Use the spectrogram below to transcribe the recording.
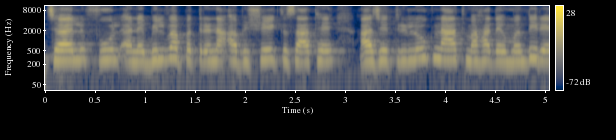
જલ, ફૂલ અને બિલ્વપત્રના અભિષેક સાથે આજે ત્રિલોકનાથ મહાદેવ મંદિરે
